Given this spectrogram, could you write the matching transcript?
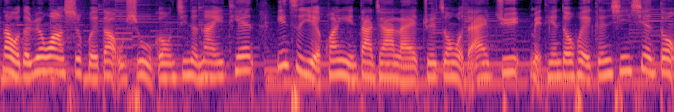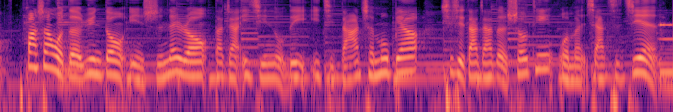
那我的愿望是回到五十五公斤的那一天，因此也欢迎大家来追踪我的 IG，每天都会更新限动，放上我的运动饮食内容，大家一起努力，一起达成目标。谢谢大家的收听，我们下次见。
